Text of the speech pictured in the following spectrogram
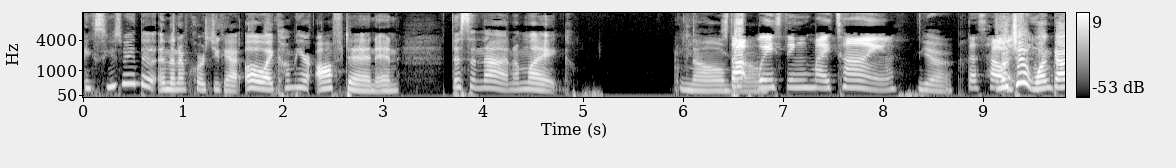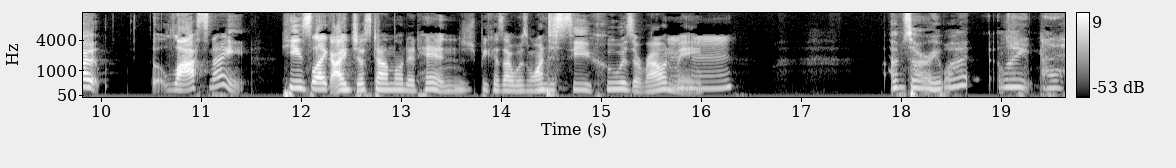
excuse me, The- and then of course you get, oh, I come here often, and this and that, and I'm like, no, Stop bro. wasting my time. Yeah, That's how. legit. One guy last night, he's like, I just downloaded Hinge because I was wanting to see who was around me. hmm I'm sorry, what? Like, Ugh,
